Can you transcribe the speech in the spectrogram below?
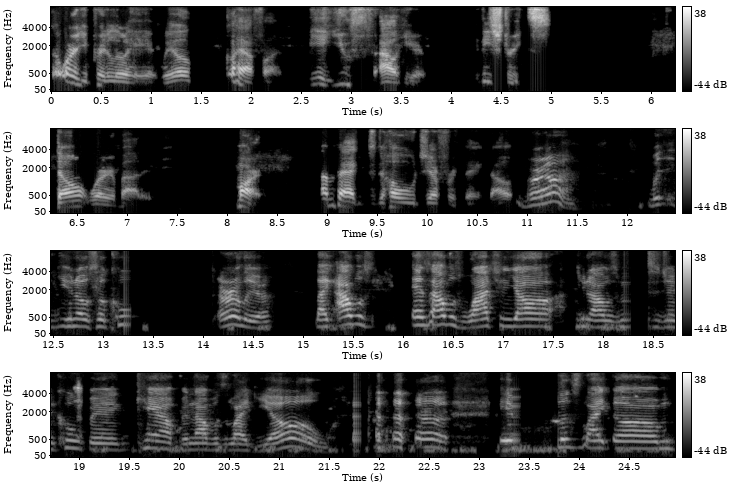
"Don't worry, you pretty little head. Will, go have fun. Be a youth out here in these streets. Don't worry about it." Mark, unpack the whole Jeffrey thing, dog. bruh. You know, so cool earlier. Like I was as I was watching y'all, you know, I was messaging Coop and Camp, and I was like, yo, it looks like um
